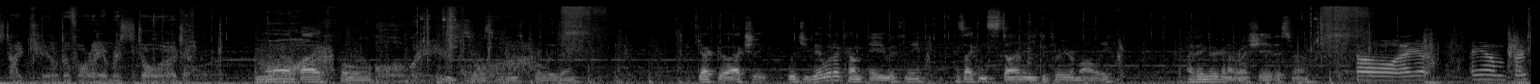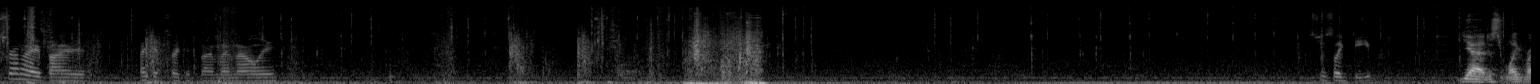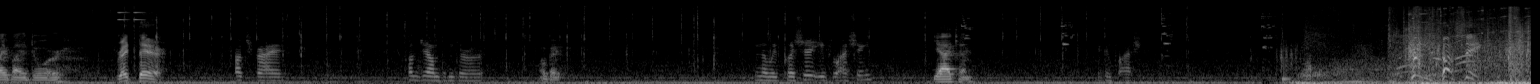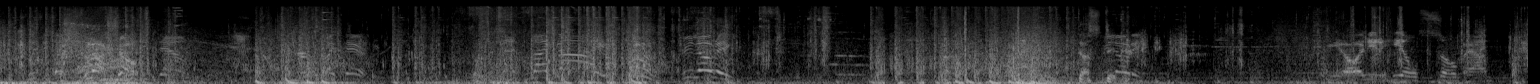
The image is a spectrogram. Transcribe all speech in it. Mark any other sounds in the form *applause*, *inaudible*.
Must I kill before I am restored? I'm gonna buy full resources fully then. Gekko, actually, would you be able to come A with me? Because I can stun and you can throw your molly. I think they're gonna rush A this round. Oh, I don't. I um first round I buy. I guess I could buy my molly. It's just like deep. Yeah, just like right by a door. Right there. I'll try. I'll jump and throw it, Okay. and then we push it. You flashing? Yeah, I can. You can flash. Concussing! Flash out! Right there. That's my guy. Reloading. Dusted. Reloading. Yo, I need to heal so bad.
